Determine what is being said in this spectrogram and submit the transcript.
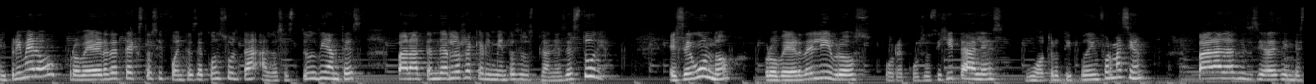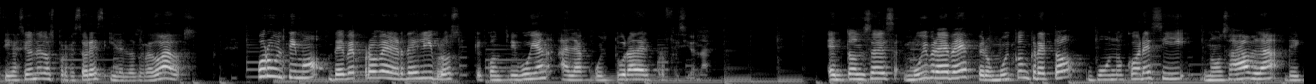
El primero, proveer de textos y fuentes de consulta a los estudiantes para atender los requerimientos de los planes de estudio. El segundo, proveer de libros o recursos digitales u otro tipo de información para las necesidades de investigación de los profesores y de los graduados. Por último, debe proveer de libros que contribuyan a la cultura del profesional. Entonces, muy breve, pero muy concreto, Bono Core sí nos habla de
